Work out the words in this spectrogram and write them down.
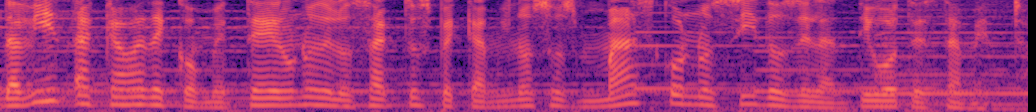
David acaba de cometer uno de los actos pecaminosos más conocidos del Antiguo Testamento.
